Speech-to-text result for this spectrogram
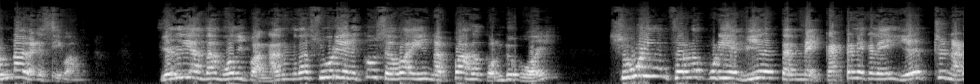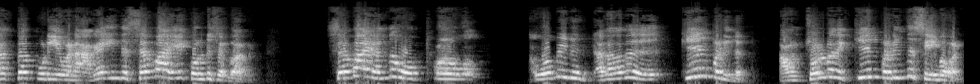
ஒன்னா வேலை செய்வாங்க. எதிரியா தான் மோதிப்பாங்க. அதனாலதான் சூரியனுக்கும் செவ்வாயும் நட்பாக கொண்டு போய் சூரியன் சொல்லக்கூடிய வீரத்தன்மை கட்டளைகளை ஏற்று நடத்தக்கூடியவனாக இந்த செவ்வாயை கொண்டு செல்வார்கள். செவ்வாய் வந்து ஒபீடியன்ட் அதாவது கீழ்ப்படிதல். அவன் சொல்வதை கீழ்ப்படிந்து செய்பவன்.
